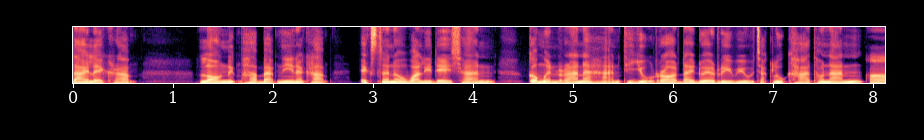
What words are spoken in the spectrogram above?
ได้เลยครับ ลองนึกภาพแบบนี้นะครับ external validation ก็เหมือนร้านอาหารที่อยู่รอดได้ด้วยรีวิวจากลูกค้าเท่านั้น อ๋อ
